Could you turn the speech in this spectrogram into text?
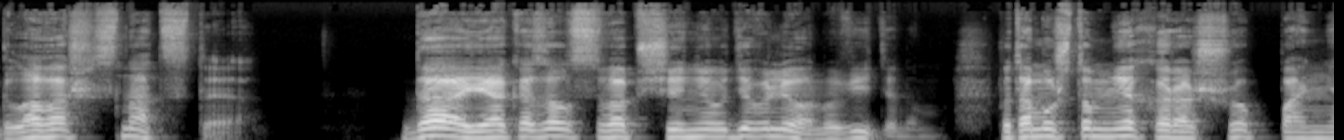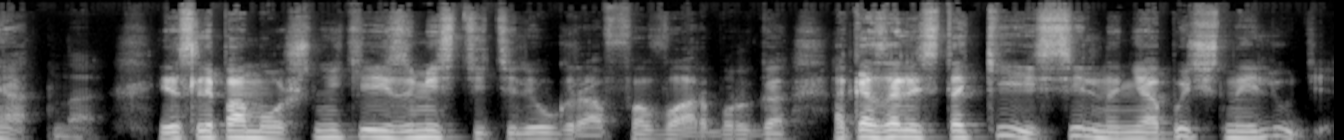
Глава 16. Да, я оказался вообще не удивлен увиденным, потому что мне хорошо понятно, если помощники и заместители у графа Варбурга оказались такие сильно необычные люди,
